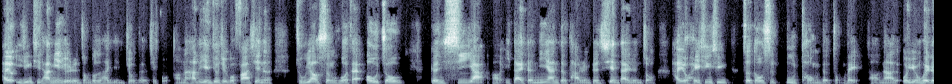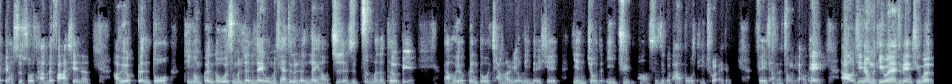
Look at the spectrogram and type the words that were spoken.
还有已经其他灭绝人种都是他研究的结果好。那他的研究结果发现呢，主要生活在欧洲。跟西亚啊一带的尼安德塔人跟现代人种，还有黑猩猩，这都是不同的种类。好，那委员会的表示说，他们的发现呢，还会有更多提供更多。为什么人类？我们现在这个人类哈，智人是这么的特别，它会有更多强而有力的一些研究的依据。哈，是这个帕博提出来的，非常的重要。OK，好，今天我们提问在这边，请问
